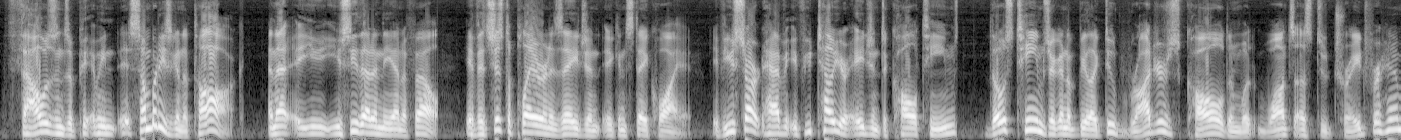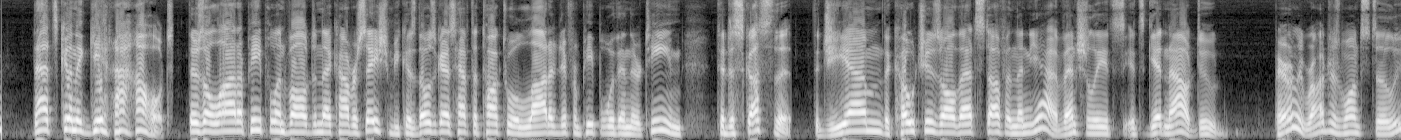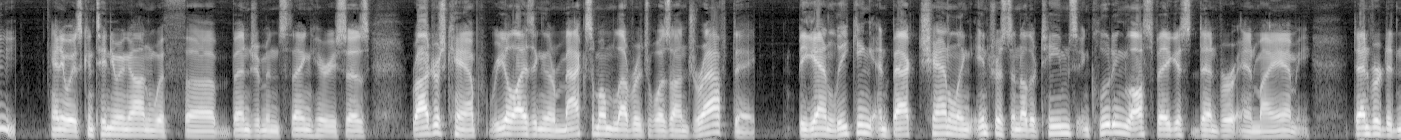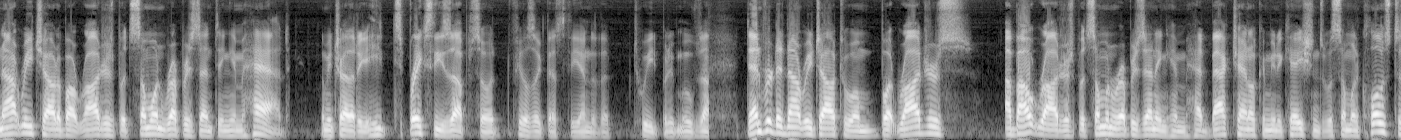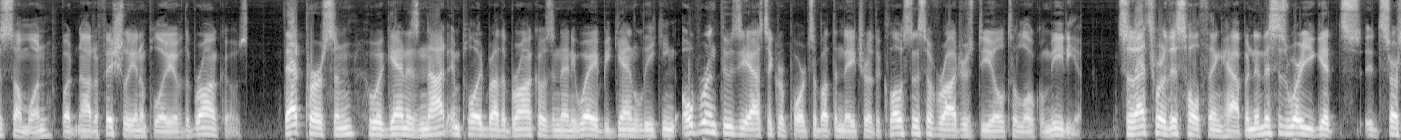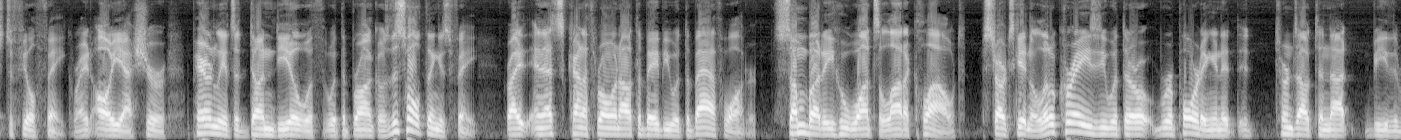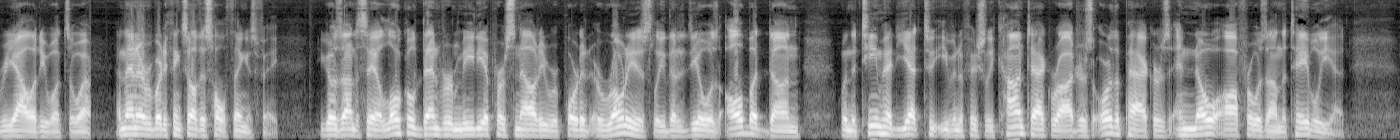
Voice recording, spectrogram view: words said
thousands of people. I mean, eh, somebody's going to talk, and that you you see that in the NFL. If it's just a player and his agent, it can stay quiet. If you start having, if you tell your agent to call teams, those teams are going to be like, dude, Rodgers called and wants us to trade for him that's going to get out. There's a lot of people involved in that conversation because those guys have to talk to a lot of different people within their team to discuss this. The GM, the coaches, all that stuff, and then yeah, eventually it's it's getting out, dude. Apparently Rodgers wants to leave. Anyways, continuing on with uh, Benjamin's thing here, he says Rodgers camp, realizing their maximum leverage was on draft day, began leaking and back channeling interest in other teams, including Las Vegas, Denver, and Miami. Denver did not reach out about Rodgers, but someone representing him had. Let me try that again. He breaks these up, so it feels like that's the end of the tweet, but it moves on. Denver did not reach out to him, but Rodgers about Rodgers, but someone representing him had back channel communications with someone close to someone, but not officially an employee of the Broncos. That person, who again is not employed by the Broncos in any way, began leaking overenthusiastic reports about the nature of the closeness of Rodgers' deal to local media. So that's where this whole thing happened, and this is where you get it starts to feel fake, right? Oh yeah, sure. Apparently, it's a done deal with with the Broncos. This whole thing is fake, right? And that's kind of throwing out the baby with the bathwater. Somebody who wants a lot of clout starts getting a little crazy with their reporting, and it, it turns out to not be the reality whatsoever. And then everybody thinks, oh, this whole thing is fake. He goes on to say a local Denver media personality reported erroneously that a deal was all but done when the team had yet to even officially contact Rodgers or the Packers and no offer was on the table yet.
